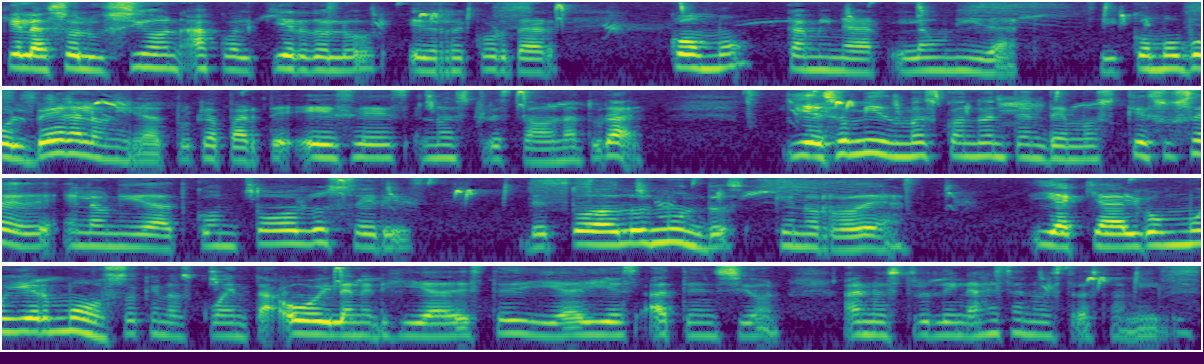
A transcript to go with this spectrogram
que la solución a cualquier dolor es recordar cómo caminar la unidad, ¿sí? cómo volver a la unidad, porque aparte ese es nuestro estado natural. Y eso mismo es cuando entendemos qué sucede en la unidad con todos los seres de todos los mundos que nos rodean. Y aquí algo muy hermoso que nos cuenta hoy la energía de este día y es atención a nuestros linajes, a nuestras familias.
